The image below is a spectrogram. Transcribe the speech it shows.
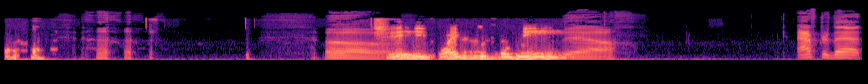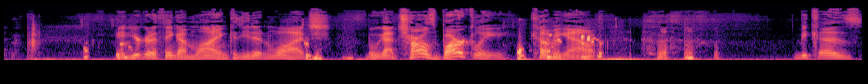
oh, Jeez, why are you so mean? Yeah. After that, and you're gonna think I'm lying because you didn't watch, but we got Charles Barkley coming out because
